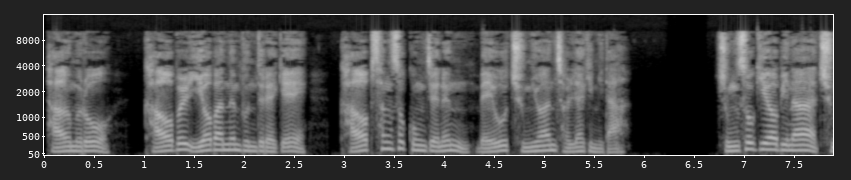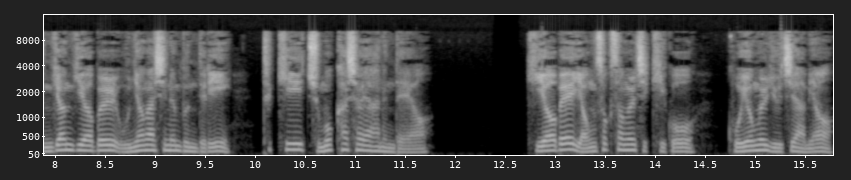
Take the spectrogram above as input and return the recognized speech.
다음으로 가업을 이어받는 분들에게 가업 상속 공제는 매우 중요한 전략입니다. 중소기업이나 중견기업을 운영하시는 분들이 특히 주목하셔야 하는데요. 기업의 영속성을 지키고 고용을 유지하며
